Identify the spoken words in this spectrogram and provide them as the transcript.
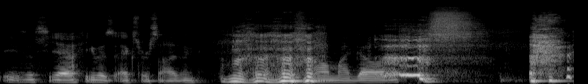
Jesus, yeah, he was exercising. oh my God.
